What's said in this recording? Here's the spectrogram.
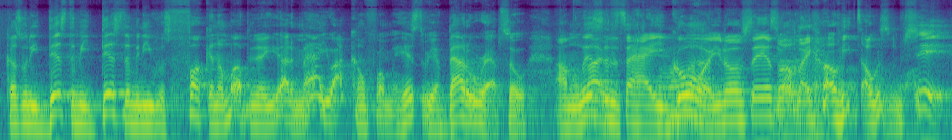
Because when he dissed him, he dissed him and he was fucking him up. You know, you gotta man, you. I come from a history of battle rap, so I'm listening to how he going. You know what I'm saying? So I'm like, oh, he talking some shit.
